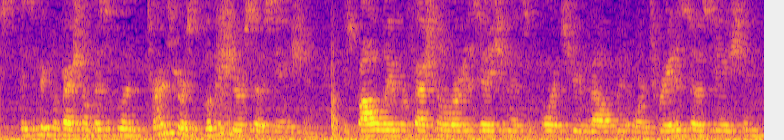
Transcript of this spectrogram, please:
specific professional discipline, turn to your, look at your association. There's probably a professional organization that supports your development or a trade association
